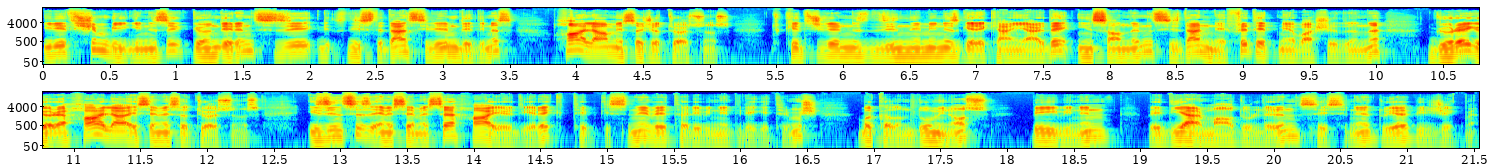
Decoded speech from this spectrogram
İletişim bilginizi gönderin, sizi listeden silelim dediniz. Hala mesaj atıyorsunuz. Tüketicilerinizi dinlemeniz gereken yerde insanların sizden nefret etmeye başladığını göre göre hala SMS atıyorsunuz. İzinsiz SMS'e hayır diyerek tepkisini ve talebini dile getirmiş. Bakalım Domino's Baby'nin ve diğer mağdurların sesini duyabilecek mi?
